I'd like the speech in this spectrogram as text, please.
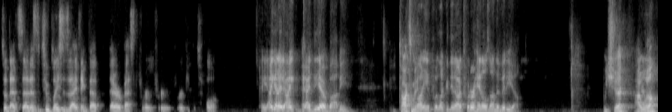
So that's uh, that's the two places that I think that that are best for for for people to follow. Hey, I got an I- idea, Bobby. Talk to me. Why don't you put like you know our Twitter handles on the video? We should. I will.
